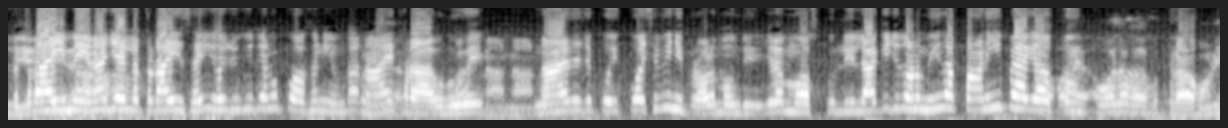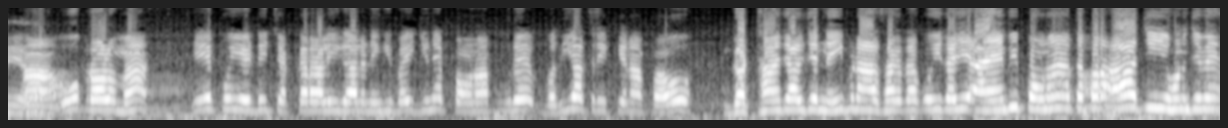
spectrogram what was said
ਲਤੜਾਈ ਮੇਨ ਆ ਜੇ ਲਤੜਾਈ ਸਹੀ ਹੋ ਜੂਗੀ ਤੇ ਇਹਨੂੰ ਕੁਝ ਨਹੀਂ ਹੁੰਦਾ ਨਾ ਇਹ ਖਰਾਬ ਹੋਵੇ ਨਾ, ਨਾ, ਨਾ। ਇਹਦੇ 'ਚ ਕੋਈ ਕੁਝ ਵੀ ਨਹੀਂ ਪ੍ਰੋਬਲਮ ਆਉਂਦੀ। ਜਿਹੜਾ ਮੌਸਕੂਲੀ ਲੱਗ ਜਦੋਂ ਹੁਣ ਮੀਂਹ ਦਾ ਪਾਣੀ ਪੈ ਗਿਆ ਉੱਤੋਂ। ਉਹਦਾ ਵੱਖਰਾ ਹੋਣੀ ਹੈ ਹਾਂ ਉਹ ਪ੍ਰੋਬਲਮ ਆ। ਇਹ ਕੋਈ ਐਡੀ ਚੱਕਰ ਵਾਲੀ ਗੱਲ ਨਹੀਂ ਕਿ ਬਾਈ ਜਿਹਨੇ ਪਾਉਣਾ ਪੂਰੇ ਵਧੀਆ ਤਰੀਕੇ ਨਾਲ ਪਾਓ। ਗੱਠਾਂ ਚੱਲ ਜੇ ਨਹੀਂ ਬਣਾ ਸਕਦਾ ਕੋਈ ਤਾਂ ਜੇ ਐਂ ਵੀ ਪਾਉਣਾ ਤਾਂ ਪਰ ਆਹ ਚੀਜ਼ ਹੁਣ ਜਿਵੇਂ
